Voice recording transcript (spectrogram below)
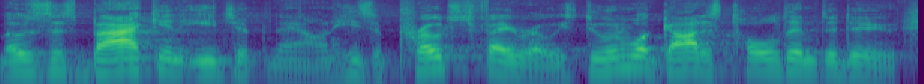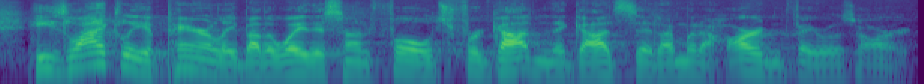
Moses is back in Egypt now, and he's approached Pharaoh. He's doing what God has told him to do. He's likely, apparently, by the way this unfolds, forgotten that God said, I'm going to harden Pharaoh's heart.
